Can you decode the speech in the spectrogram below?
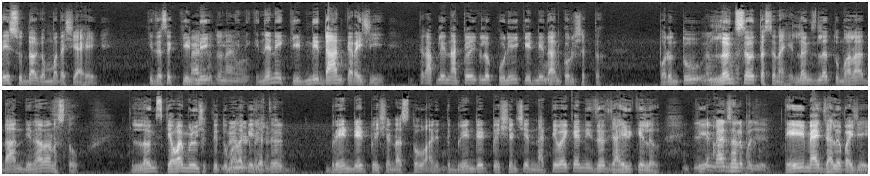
ते सुद्धा गंमत अशी आहे की जसं किडनी नाही. नाही किडनी दान करायची. तर आपले नातेवाईक लोक कोणीही किडनी दान करू शकतं. परंतु लंग्स तसं नाही. लंग्सला तुम्हाला दान देणारा नसतो. लंग्स केव्हा मिळू शकते तुम्हाला की ज्याचं ब्रेन डेड पेशंट असतो आणि ते ब्रेन डेड पेशंटचे नातेवाईकांनी जर जाहीर केलं की ते मॅच झालं पाहिजे. ते मॅच झालं पाहिजे.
